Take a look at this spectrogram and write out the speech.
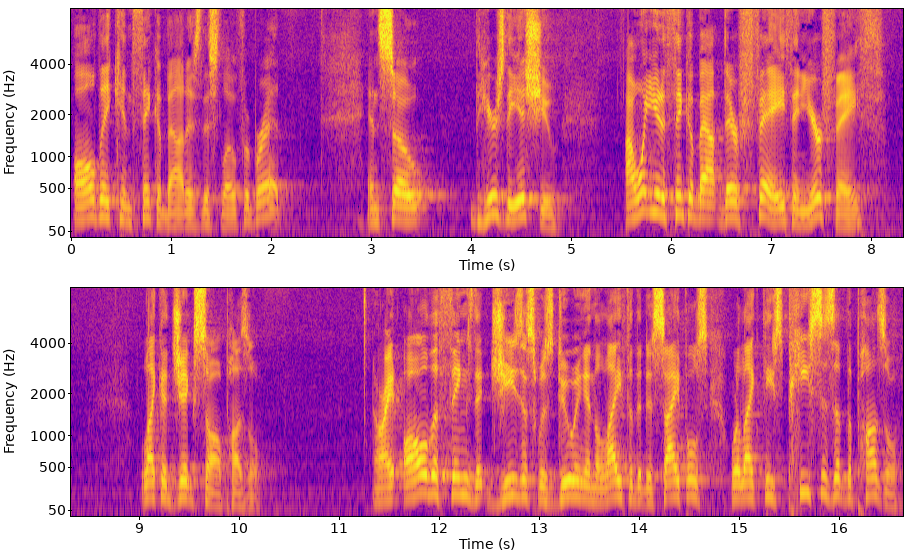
all they can think about is this loaf of bread. And so here's the issue I want you to think about their faith and your faith like a jigsaw puzzle. All right, all the things that Jesus was doing in the life of the disciples were like these pieces of the puzzle.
